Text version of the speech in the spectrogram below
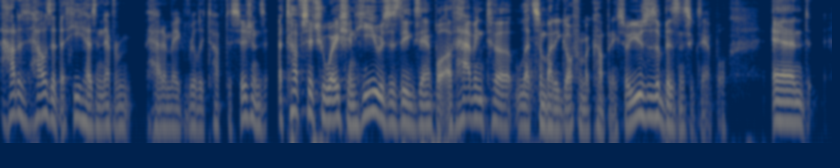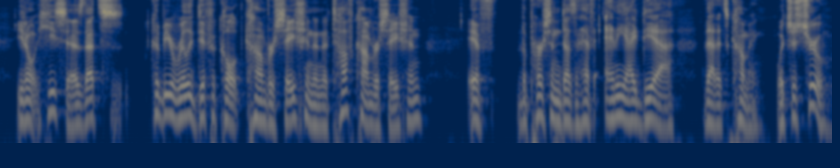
How does how is it that he hasn't never had to make really tough decisions? A tough situation. He uses the example of having to let somebody go from a company. So he uses a business example, and you know he says that's could be a really difficult conversation and a tough conversation if the person doesn't have any idea that it's coming, which is true.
